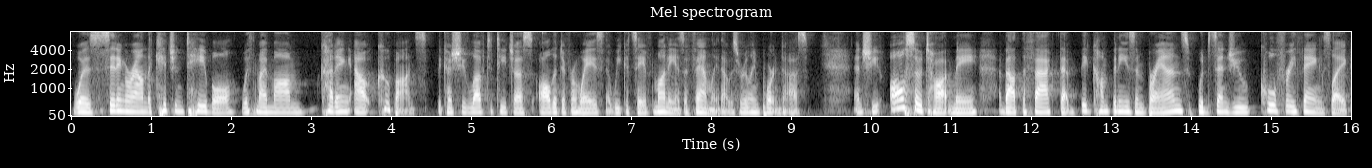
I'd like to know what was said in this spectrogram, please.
was sitting around the kitchen table with my mom cutting out coupons because she loved to teach us all the different ways that we could save money as a family. That was really important to us. And she also taught me about the fact that big companies and brands would send you cool free things like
